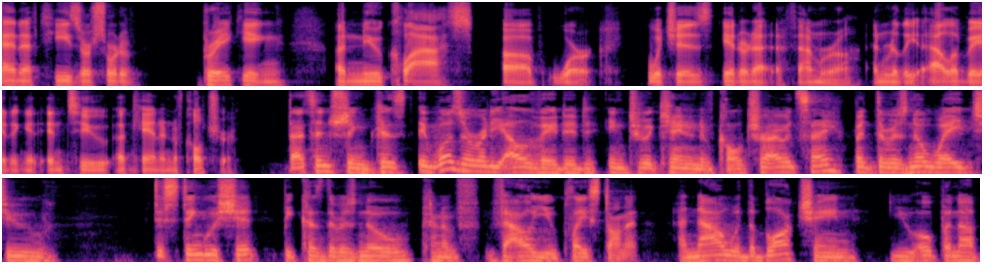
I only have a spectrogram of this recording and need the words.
NFTs are sort of breaking a new class of work, which is internet ephemera, and really elevating it into a canon of culture. That's interesting because it was already elevated into a canon of culture, I would say, but there was no way to distinguish it because there was no kind of value placed on it. And now with the blockchain, you open up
